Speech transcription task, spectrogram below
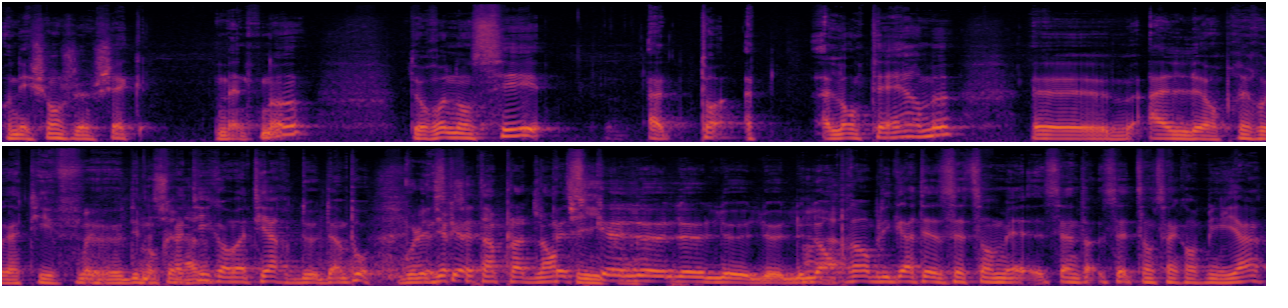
en échange d'un chèque maintenant, de renoncer à, à long terme euh, à leurs prérogatives euh, démocratiques en matière d'impôts. Vous voulez dire que, c'est un plat de lentilles Parce que l'emprunt obligataire de 750 milliards,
